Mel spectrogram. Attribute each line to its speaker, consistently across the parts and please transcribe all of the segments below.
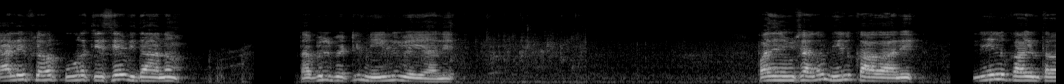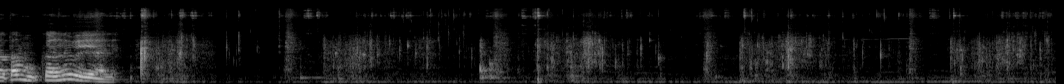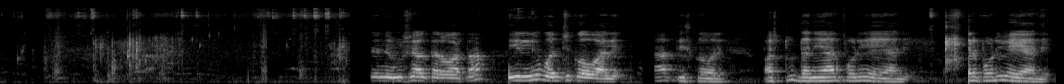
Speaker 1: Cauliflower కూర చేసే విధానం. తవ్విలు పెట్టి నీళ్ళు వేయాలి. పది నిమిషాలు నీళ్ళు కాగాలి. నీళ్ళు కాగిన తర్వాత ముక్కల్ని వేయాలి. రెండు నిమిషాల తర్వాత నీళ్ళని వంచుకోవాలి. తీసుకోవాలి. ఫస్ట్ ధనియాల పొడి వేయాలి. జీలకర్ర పొడి వేయాలి.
